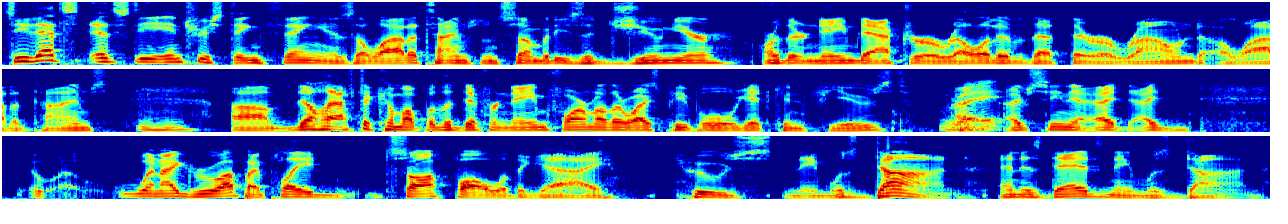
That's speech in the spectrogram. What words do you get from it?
See, that's that's the interesting thing is a lot of times when somebody's a junior or they're named after a relative that they're around a lot of times, Mhm. um, they'll have to come up with a different name for them. Otherwise, people will get confused. Right. I, have seen that. I, I when I grew up, I played softball with a guy whose name was Don, and his dad's name was Don,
